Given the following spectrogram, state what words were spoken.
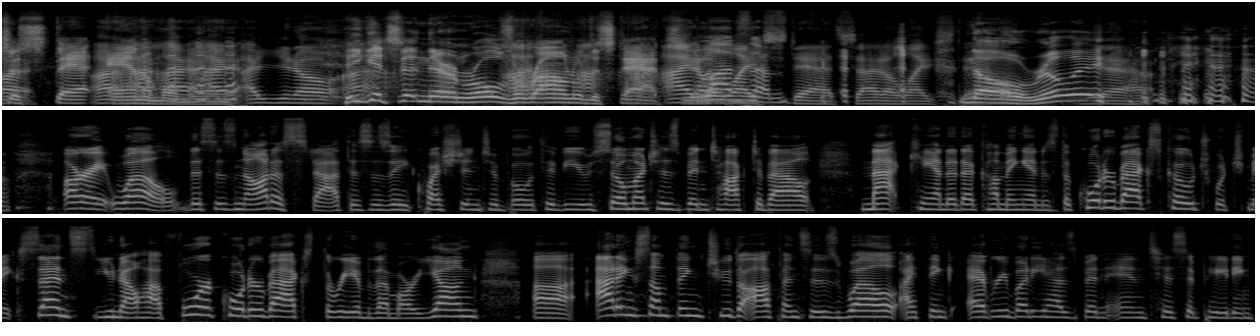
such a stat I- I- animal, I, man. I, I, you know, he I- gets in there and rolls I- around with the stats. I, I you don't know? Like them. stats. I don't like stats. No, really? Yeah. All right. Well, this is not a stat. This is a question to both of you. So much has been talked about Matt Canada coming in as the quarterbacks coach, which makes sense. You now have four quarterbacks, three of them are young. Uh, adding something to the offense as well. I think everybody has been anticipating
